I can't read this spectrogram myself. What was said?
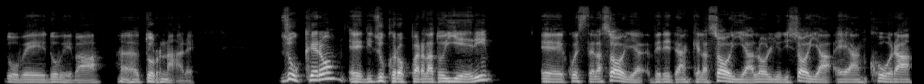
dove doveva eh, tornare. Zucchero, eh, di zucchero ho parlato ieri, eh, questa è la soia, vedete anche la soia, l'olio di soia è ancora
